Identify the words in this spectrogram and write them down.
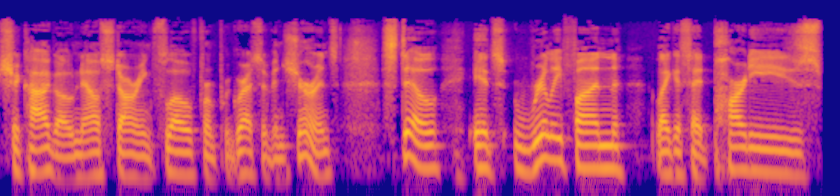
Chicago now starring Flo from Progressive Insurance. Still, it's really fun. Like I said, parties,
